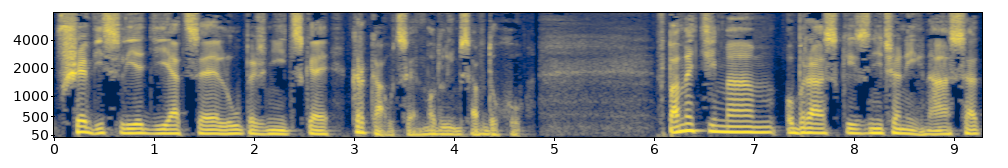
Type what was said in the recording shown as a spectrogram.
vše vysliediace lúpežnícke krkavce, modlím sa v duchu. V pamäti mám obrázky zničených násad,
